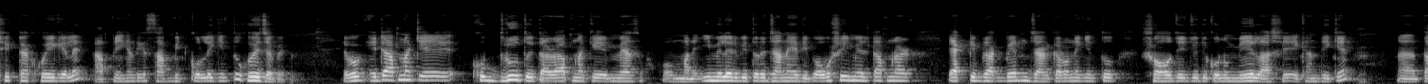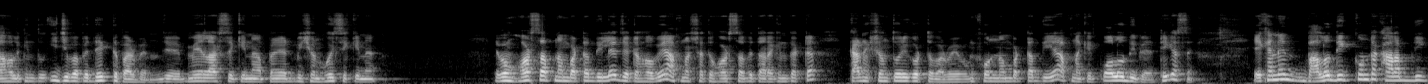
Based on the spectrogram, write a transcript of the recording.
ঠিকঠাক হয়ে গেলে আপনি এখান থেকে সাবমিট করলে কিন্তু হয়ে যাবে। এবং এটা আপনাকে খুব দ্রুতই তারা আপনাকে ম্যাস মানে ইমেলের ভিতরে জানিয়ে দিবে। অবশ্যই ইমেলটা আপনার অ্যাক্টিভ রাখবেন, যার কারণে কিন্তু সহজেই যদি কোনো মেল আসে এখান থেকে তাহলে কিন্তু ইজিভাবে দেখতে পারবেন যে মেল আসছে কিনা, আপনার অ্যাডমিশন হয়েছে কিনা। এবং হোয়াটসঅ্যাপ নাম্বারটা দিলে যেটা হবে, আপনার সাথে হোয়াটসঅ্যাপে তারা কিন্তু একটা কানেকশন তৈরি করতে পারবে এবং ফোন নাম্বারটা দিয়ে আপনাকে কলও দিবে, ঠিক আছে? এখানে ভালো দিক কোনটা, খারাপ দিক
